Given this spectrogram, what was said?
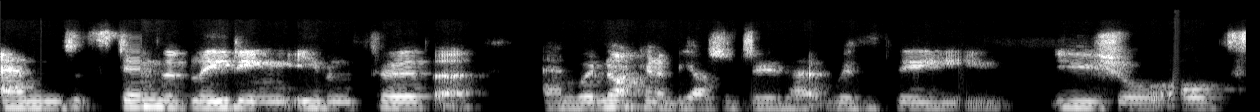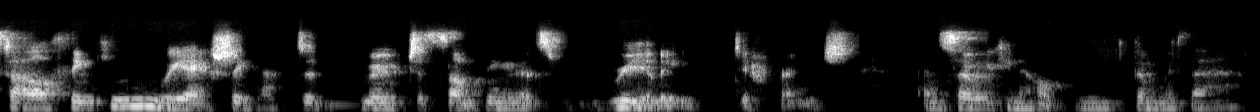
and stem the bleeding even further. And we're not going to be able to do that with the usual old style thinking. We actually have to move to something that's really different. And so we can help them with that.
